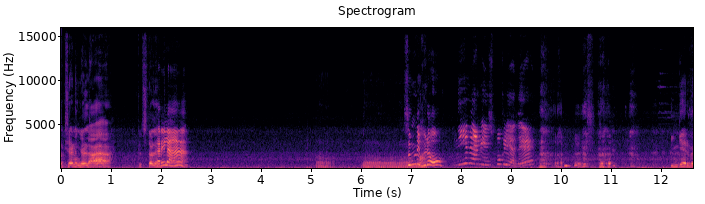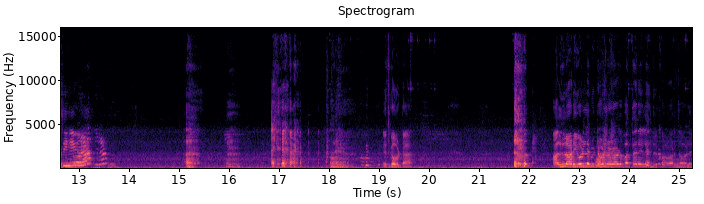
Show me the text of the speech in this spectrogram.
ಅಕ್ಷಣ ಹೇಳ. ಕರೀಲಾ? ಸುಮ್ಮನೆ ಬಿಡು. ನೀನ್ ಯಾಕೆ ಇಷ್ಟು ಪುಕ್ಲಿ ಅದೇ? ಹಿಂಗೆ ಇರ್ಬೇಕು ಸಿಹಿ ನೀನು. ಎತ್ಕೊಬಿಟ್ಟ. ಅಲ್ಲಿ ನೋಡಿ ಇವಳೇ ಬಿಟ್ಟು ಅವಳು ನೋಡು ಬರ್ತಾನೆ ಇಲ್ಲ ಎದ್ರುಕೊಂಡು ನೋಡ್ತಾವಳೆ.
